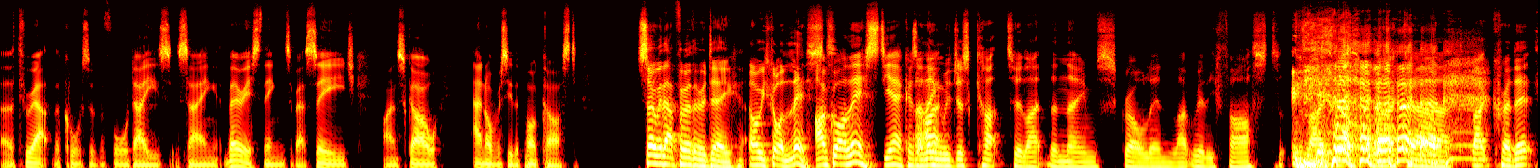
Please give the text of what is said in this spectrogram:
uh, throughout the course of the four days saying various things about Siege, Iron Skull, and obviously the podcast. So without further ado, oh, he's got a list. I've got a list, yeah, because I think we just cut to like the names scrolling like really fast, like like, uh, like credits.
